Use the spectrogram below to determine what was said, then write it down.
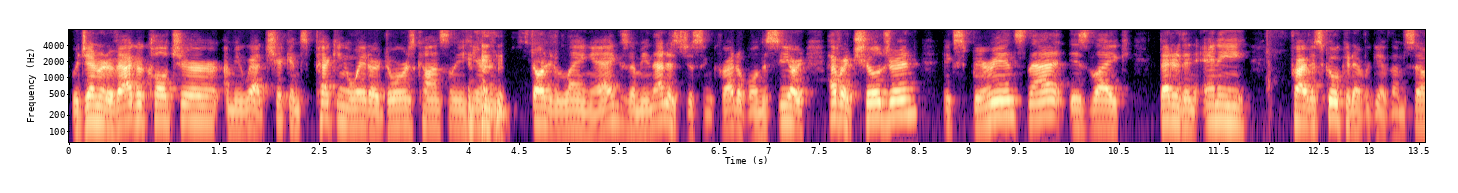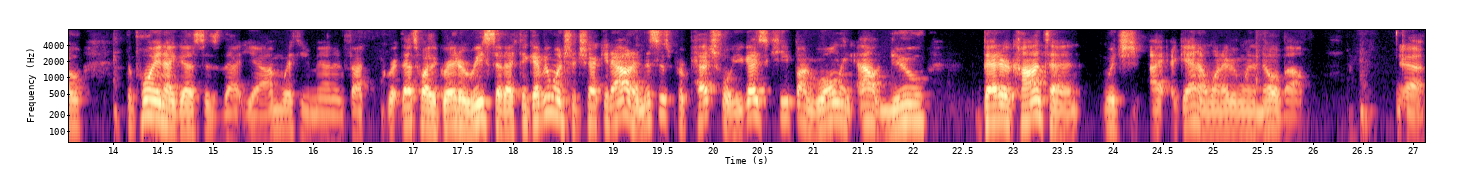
Regenerative agriculture. I mean, we had chickens pecking away at our doors constantly here and started laying eggs. I mean, that is just incredible. And to see our have our children experience that is like better than any private school could ever give them. So the point, I guess, is that yeah, I'm with you, man. In fact, that's why the Greater Reset. I think everyone should check it out, and this is perpetual. You guys keep on rolling out new, better content, which I again I want everyone to know about. Yeah.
